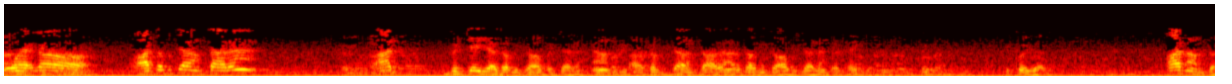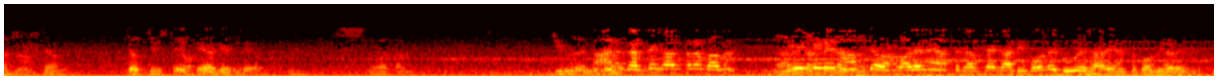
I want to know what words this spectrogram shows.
ਉਹ ਹੈਗਾ ਆਤਮ ਧਿਆਨ ਤਾਰਾਂ ਆਜ ਵਿੱਚੇ ਹੀ ਆ ਕਵੀ ਕਾ ਵਿਚਾਰਾ। ਆਤਮ ਧਿਆਨ ਤਾਰਾਂ ਕਵੀ ਕਾ ਵਿਚਾਰਾ। ਇਕੱਠੇ ਹੀ। ਕੋਈ ਗੱਲ ਆ ਨਾਮ ਦਾ ਨਾਮ ਧਿਆਨ। ਚੌਥੀ ਸਟੇਜ ਤੇ ਆ ਗਏ ਤੇ ਜੀਵਨ ਨਾਨ ਕਰਤੇ ਕਾਲ ਤਰ੍ਹਾਂ ਬਾਬਾ। ਇਹ ਜਿਹੜੇ ਨਾਮ ਤੇ ਆਉਣ ਵਾਲੇ ਨੇ ਅੰਤ ਕਰਤੇ ਕਾਲ ਨਹੀਂ ਪਾਉਂਦੇ ਦੂਏ ਸਾਰੇ ਅੰਤ ਪਾਉਣ ਵਾਲੇ ਨੇ।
